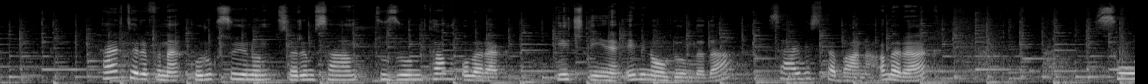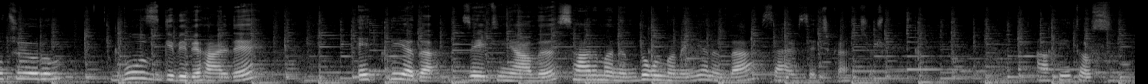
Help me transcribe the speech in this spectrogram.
her tarafına koruk suyunun, sarımsağın, tuzun tam olarak geçtiğine emin olduğumda da servis tabağına alarak soğutuyorum. Buz gibi bir halde etli ya da zeytinyağlı sarmanın, dolmanın yanında servise çıkartıyorum. Afiyet olsun.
